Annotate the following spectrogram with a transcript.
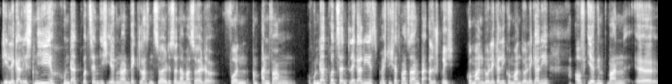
die Leckerlis nie hundertprozentig irgendwann weglassen sollte, sondern man sollte von am Anfang 100% Leckerlis, möchte ich jetzt mal sagen, also sprich Kommando Leckerli, Kommando Leckerli, auf irgendwann äh,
